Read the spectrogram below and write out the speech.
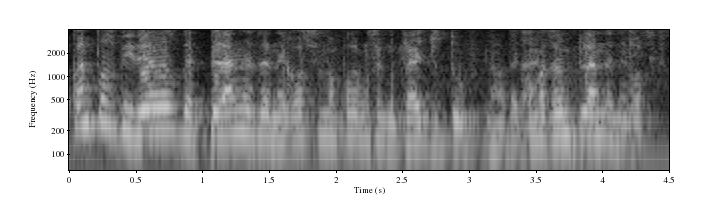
¿Cuántos videos de planes de negocios no podemos encontrar en YouTube, ¿no? De cómo hacer un plan de negocios.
